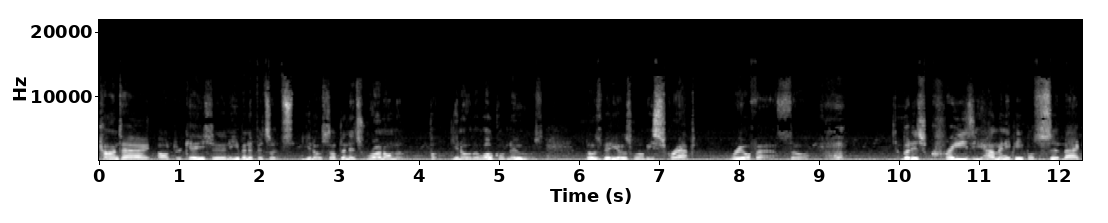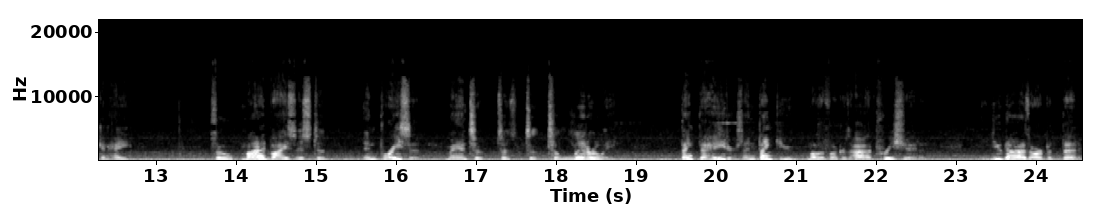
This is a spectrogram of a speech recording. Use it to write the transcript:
contact, altercation, even if it's a, you know, something that's run on the, you know, the local news, those videos will be scrapped real fast. So but it's crazy how many people sit back and hate. So my advice is to embrace it, man, to, to, to, to literally thank the haters and thank you, motherfuckers. I appreciate it. You guys are pathetic.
